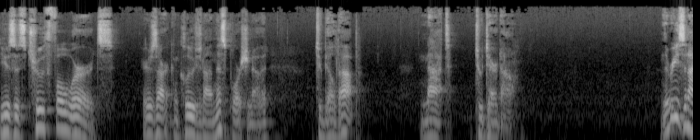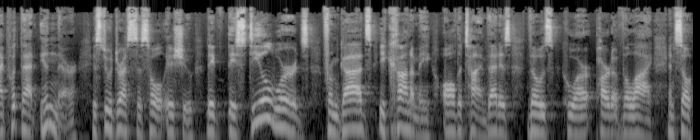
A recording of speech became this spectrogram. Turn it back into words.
uses truthful words. Here's our conclusion on this portion of it to build up, not to tear down. And the reason I put that in there is to address this whole issue. They, they steal words from God's economy all the time. That is, those who are part of the lie. And so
